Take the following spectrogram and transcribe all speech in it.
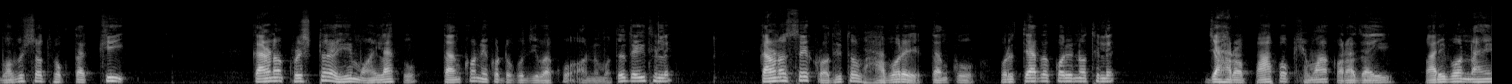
ଭବିଷ୍ୟତ ଭକ୍ତା କି କାରଣ ଖ୍ରୀଷ୍ଟ ଏହି ମହିଳାକୁ ତାଙ୍କ ନିକଟକୁ ଯିବାକୁ ଅନୁମତି ଦେଇଥିଲେ କାରଣ ସେ କ୍ରୋଧିତ ଭାବରେ ତାଙ୍କୁ ପରିତ୍ୟାଗ କରିନଥିଲେ ଯାହାର ପାପ କ୍ଷମା କରାଯାଇ ପାରିବ ନାହିଁ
